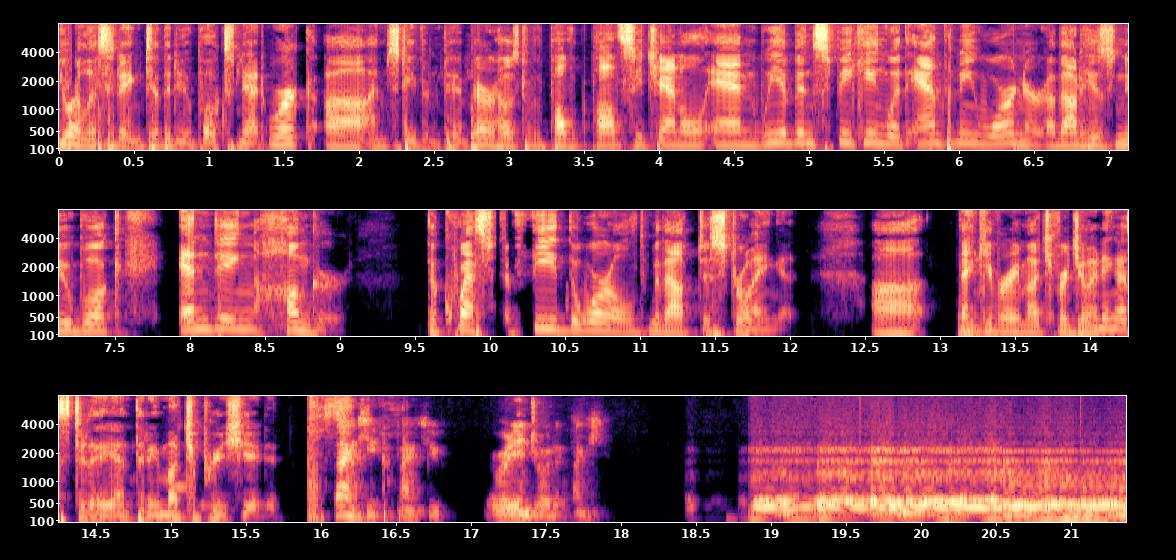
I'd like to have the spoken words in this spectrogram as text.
You are listening to the New Books Network. Uh, I'm Stephen Pimpare, host of the Public Policy Channel, and we have been speaking with Anthony Warner about his new book, Ending Hunger The Quest to Feed the World Without Destroying It. Uh, Thank you very much for joining us today, Anthony. Much appreciated. Thank you. Thank you. I really enjoyed it. Thank you.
